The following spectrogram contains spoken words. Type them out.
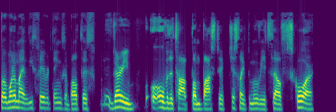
But one of my least favorite things about this very over the top, bombastic, just like the movie itself, score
